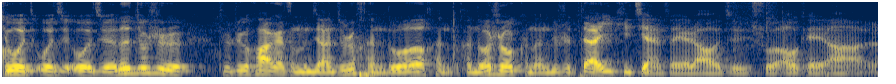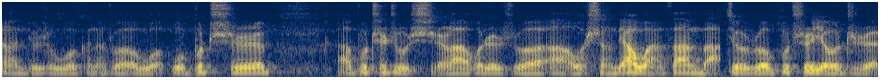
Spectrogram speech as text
就，我我觉我觉得就是就这个话该怎么讲，就是很多很很多时候可能就是大家一提减肥，然后就说 OK 啊，然后就是我可能说我我不吃啊不吃主食了，或者说啊我省掉晚饭吧，就是说不吃油脂，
